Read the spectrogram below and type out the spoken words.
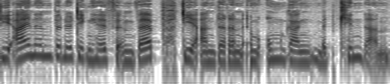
Die einen benötigen Hilfe im Web, die anderen im Umgang mit Kindern.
